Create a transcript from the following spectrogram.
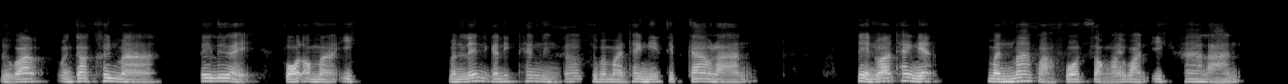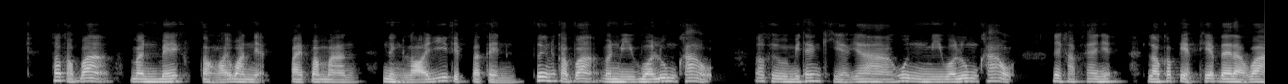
หรือว่ามันก็ขึ้นมาเรื่อยๆ Frost ออกมาอีก มันเล่นกันอีกแท่งหนึ่งก็คือประมาณแท่งนี้19,000,000จะเห็นว่าแท่งเนี้ยมันมากกว่า Frost 200วันอีก5,000,000เท่ากับว่ามัน break 200วันเนี่ยไปประมาณ120%ซึ่งเท่ากับว่ามันมีวอลลุ่มเข้า ก็คือมีแท่งเขียวยาหุ้นมีวอลลุ่มเข้าเนี่ยครับแค่เนี้ยเราก็เปรียบเทียบได้แล้วว่า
